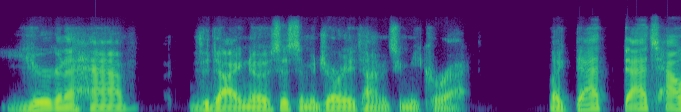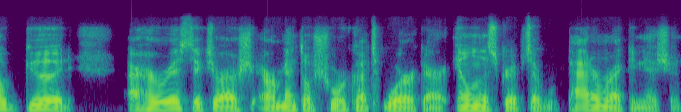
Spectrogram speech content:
you're going to have the diagnosis, and majority of the time it's going to be correct. Like that, that's how good our heuristics or our, our mental shortcuts work, our illness scripts, our pattern recognition.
